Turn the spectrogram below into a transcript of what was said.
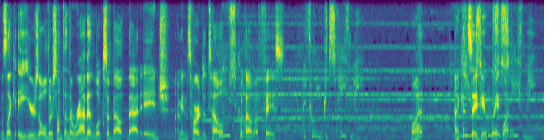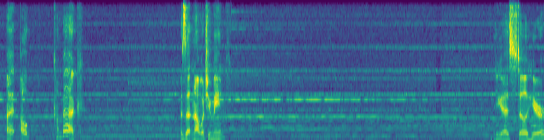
was like eight years old or something. The rabbit looks about that age. I mean, it's hard to tell without a face. I thought you could save me. What? I can were save you? Wait, what? Save me. I, I'll come back. Is that not what you mean? You guys still here?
